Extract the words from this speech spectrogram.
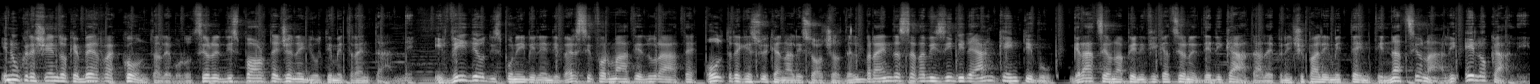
in un crescendo che ben racconta l'evoluzione di Sportage negli ultimi 30 anni. Il video, disponibile in diversi formati e durate, oltre che sui canali social del brand, sarà visibile anche in tv, grazie a una pianificazione dedicata alle principali emittenti nazionali e locali.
